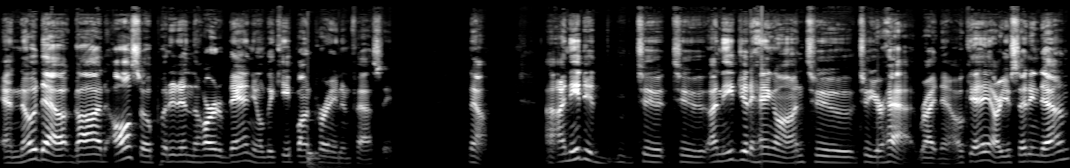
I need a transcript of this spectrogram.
and no doubt God also put it in the heart of Daniel to keep on praying and fasting. Now, I need you to to I need you to hang on to to your hat right now. Okay? Are you sitting down?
